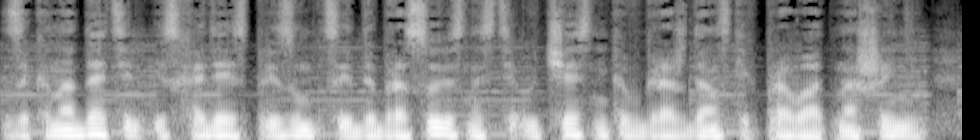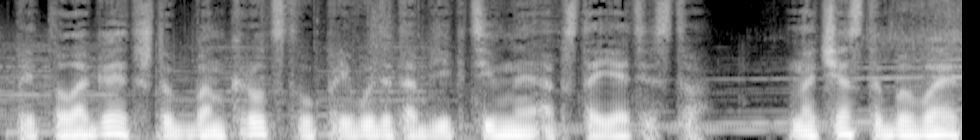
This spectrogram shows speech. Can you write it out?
Законодатель, исходя из презумпции добросовестности участников гражданских правоотношений, предполагает, что к банкротству приводят объективные обстоятельства. Но часто бывает,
